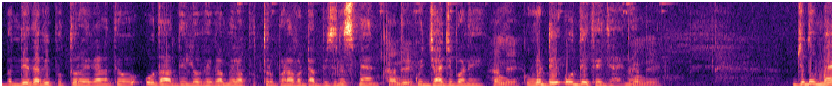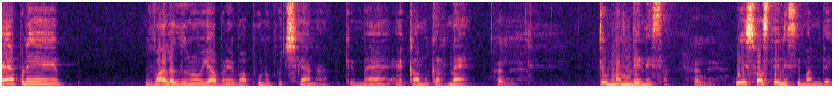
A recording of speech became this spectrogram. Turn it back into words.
ਬੰਦੇ ਦਾ ਵੀ ਪੁੱਤਰ ਹੋਏਗਾ ਨਾ ਤੇ ਉਹ- ਉਹਦਾ ਦਿਲ ਹੋਵੇਗਾ ਮੇਰਾ ਪੁੱਤਰ ਬੜਾ ਵੱਡਾ ਬਿਜ਼ਨਸਮੈਨ ਹਾਂਜੀ। ਕੋਈ ਜੱਜ ਬਣੇ ਹਾਂਜੀ। ਕੋਈ ਵੱਡੇ ਅਹੁਦੇ ਤੇ ਜਾਏ ਨਾ। ਹਾਂਜੀ। ਜਦੋਂ ਮੈਂ ਆਪਣੇ ਵਾਲਦ ਨੂੰ ਜਾਂ ਆਪਣੇ ਬਾਪੂ ਨੂੰ ਪੁੱਛਿਆ ਨਾ ਕਿ ਮੈਂ ਇਹ ਕੰਮ ਕਰਨਾ ਹੈ ਹਾਂਜੀ। ਤੇ ਉਹ ਮੰਨਦੇ ਨਹੀਂ ਸਨ। ਹਾਂਜੀ। ਉਹ ਇਸ ਵਾਸਤੇ ਨਹੀਂ ਸੀ ਮੰਨਦੇ।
